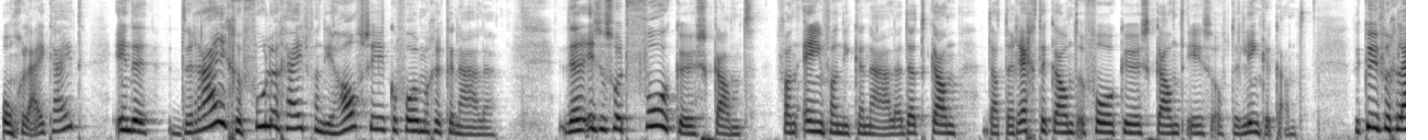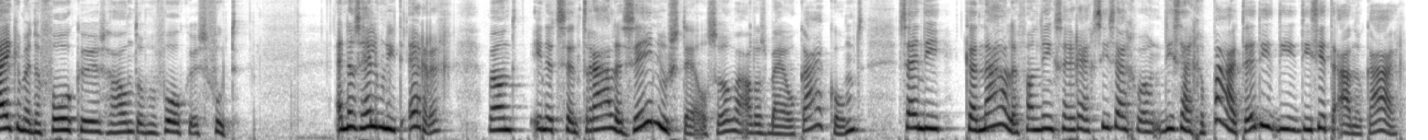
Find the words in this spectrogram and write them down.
ongelijkheid, in de draaigevoeligheid van die halfcirkelvormige kanalen. Er is een soort voorkeurskant van een van die kanalen. Dat kan dat de rechterkant een voorkeurskant is of de linkerkant. Dat kun je vergelijken met een voorkeurshand of een voorkeursvoet. En dat is helemaal niet erg, want in het centrale zenuwstelsel, waar alles bij elkaar komt, zijn die kanalen van links en rechts, die zijn gewoon, die zijn gepaard, hè? Die, die, die zitten aan elkaar.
